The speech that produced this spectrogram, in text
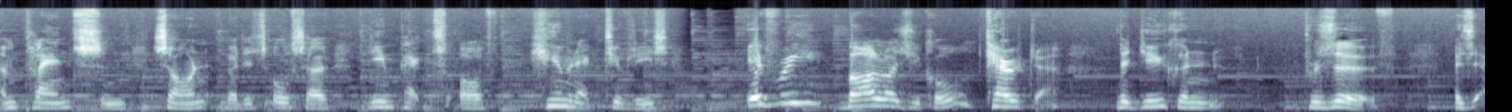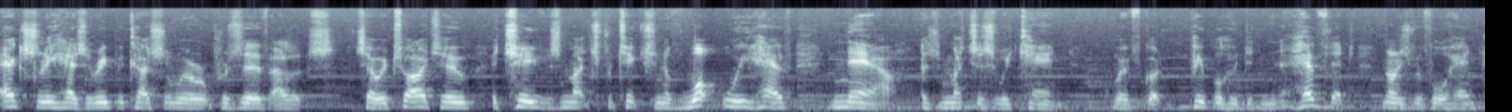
and plants and so on, but it's also the impacts of human activities. Every biological character that you can preserve it actually has a repercussion where it will preserve others. So we try to achieve as much protection of what we have now as much as we can. We've got people who didn't have that knowledge beforehand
